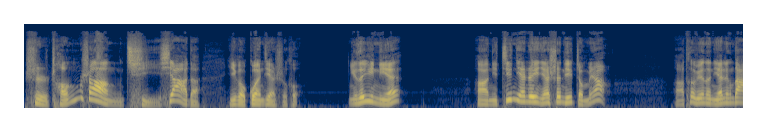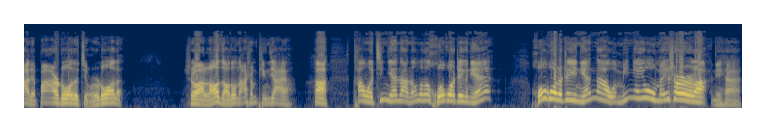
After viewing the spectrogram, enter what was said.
是承上启下的一个关键时刻。你这一年。啊，你今年这一年身体怎么样？啊，特别的年龄大的，八十多的、九十多的，是吧？老早都拿什么评价呀？啊，看我今年呢能不能活过这个年？活过了这一年呢，我明年又没事儿了。你看，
